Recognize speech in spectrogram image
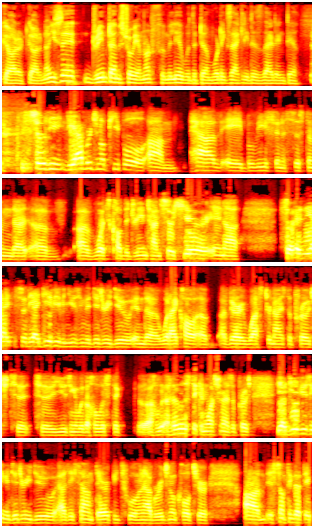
Got it, got it. Now you say Dreamtime story. I'm not familiar with the term. What exactly does that entail? So the the Aboriginal people. Um, have a belief in a system that of of what's called the Dreamtime. So here in uh, so, and the so the idea of even using the didgeridoo in the what I call a, a very westernized approach to to using it with a holistic a holistic and westernized approach, the idea of using a didgeridoo as a sound therapy tool in Aboriginal culture um, is something that they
